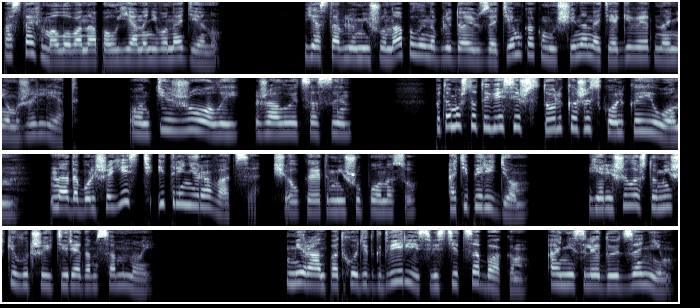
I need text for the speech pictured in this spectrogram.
Поставь малого на пол, я на него надену. Я ставлю Мишу на пол и наблюдаю за тем, как мужчина натягивает на нем жилет. «Он тяжелый», — жалуется сын потому что ты весишь столько же, сколько и он. Надо больше есть и тренироваться», — щелкает Мишу по носу. А теперь идем. Я решила, что Мишке лучше идти рядом со мной. Миран подходит к двери и свистит собакам. Они следуют за ним.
